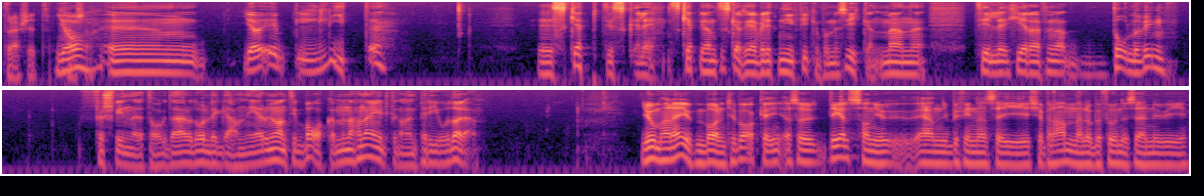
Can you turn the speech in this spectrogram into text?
thrashigt Ja, ehm, jag är lite eh, skeptisk, eller skeptisk, jag är inte skeptisk, jag är väldigt nyfiken på musiken, men till hela, för Dolving försvinner ett tag där och då lägger han ner och nu är han tillbaka, men han är ju lite av en periodare. Jo, men han är ju uppenbarligen tillbaka. Alltså, dels har han ju, ju befinner sig i Köpenhamn eller befunnit sig nu i,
